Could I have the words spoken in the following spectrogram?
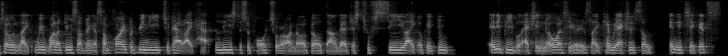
so like we want to do something at some point, but we need to have like have at least a support tour on our belt down there just to see like, okay, do any people actually know us here? Is like, can we actually sell any tickets?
